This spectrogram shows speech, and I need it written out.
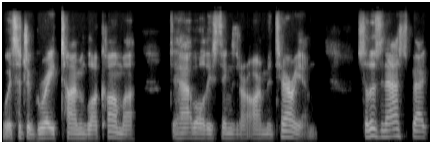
Well, it's such a great time in glaucoma to have all these things in our armamentarium. So there's an aspect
